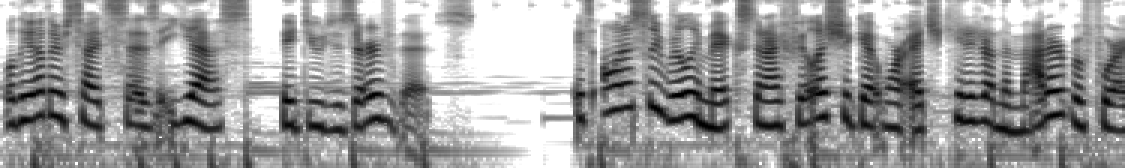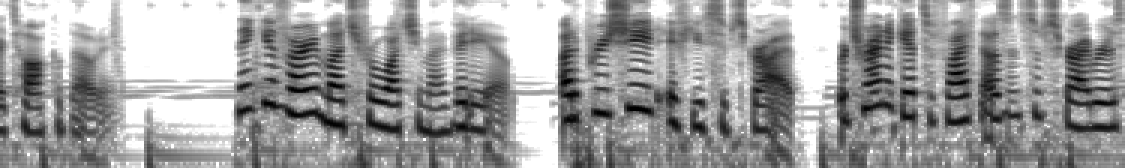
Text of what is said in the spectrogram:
while the other side says yes, they do deserve this. It's honestly really mixed, and I feel I should get more educated on the matter before I talk about it. Thank you very much for watching my video. I'd appreciate if you'd subscribe. We're trying to get to 5,000 subscribers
